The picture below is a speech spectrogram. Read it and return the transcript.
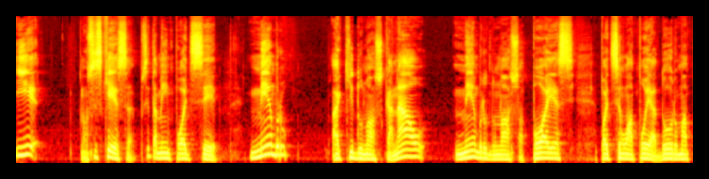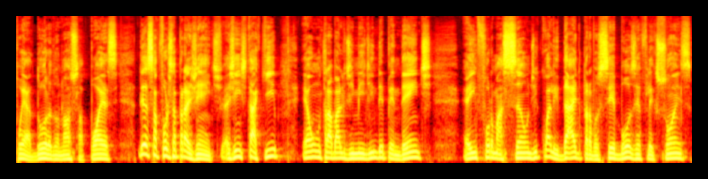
E não se esqueça, você também pode ser membro aqui do nosso canal, membro do nosso Apoia-se, pode ser um apoiador, uma apoiadora do nosso Apoia-se. Dê essa força pra gente. A gente está aqui, é um trabalho de mídia independente, é informação de qualidade para você, boas reflexões.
